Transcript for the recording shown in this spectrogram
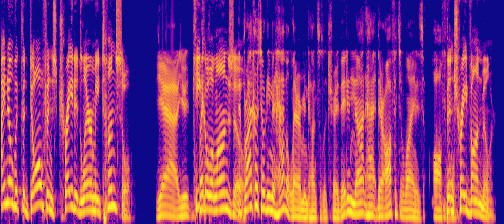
I know, but the Dolphins traded Laremy Tunsil, Yeah, you. Kiko Alonso. The Broncos don't even have a Laremy Tunsil to trade. They do not have. Their offensive line is awful. then trade Von Miller.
